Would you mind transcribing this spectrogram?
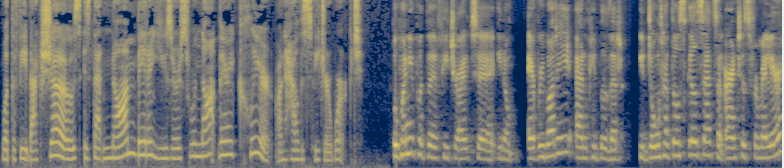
What the feedback shows is that non beta users were not very clear on how this feature worked. But when you put the feature out to, you know, everybody and people that you don't have those skill sets and aren't as familiar,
